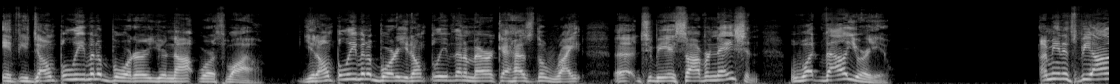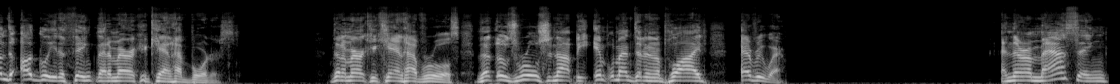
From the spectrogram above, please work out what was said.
If you don't believe in a border, you're not worthwhile. You don't believe in a border. You don't believe that America has the right uh, to be a sovereign nation. What value are you? I mean, it's beyond ugly to think that America can't have borders, that America can't have rules, that those rules should not be implemented and applied everywhere and they're amassing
